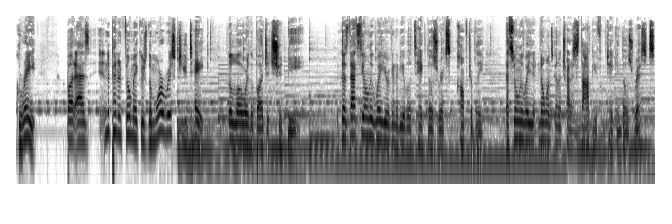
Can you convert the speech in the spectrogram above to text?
great. But as independent filmmakers the more risks you take the lower the budget should be because that's the only way you're going to be able to take those risks comfortably. That's the only way that no one's going to try to stop you from taking those risks.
